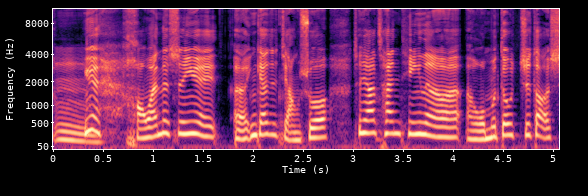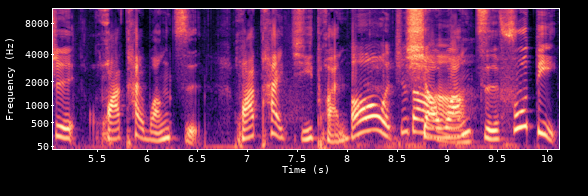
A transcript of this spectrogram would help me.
嗯，因为好玩的是，因为呃，应该是讲说这家餐厅呢，呃，我们都知道是华泰王子、华泰集团哦，我知道小王子 Foodie。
